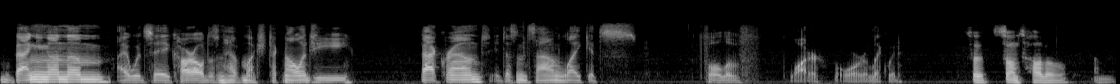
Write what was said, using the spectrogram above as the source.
banging on them, I would say Carl doesn't have much technology background. It doesn't sound like it's full of water or liquid. So it sounds hollow. Um,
